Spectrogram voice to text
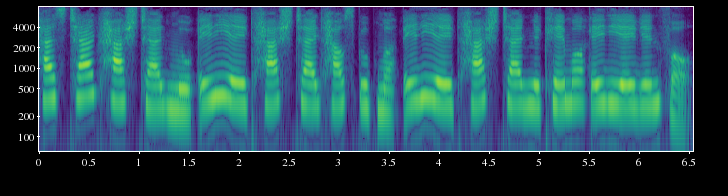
Hashtag hashtag Mu88 hashtag Housebookma88 hashtag Nhacaimu88 info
